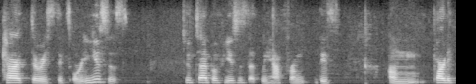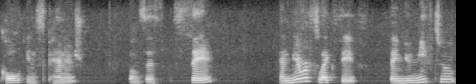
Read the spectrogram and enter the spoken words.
characteristics or uses, two type of uses that we have from this um, particle in Spanish. Entonces, se can be reflexive, then you need to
